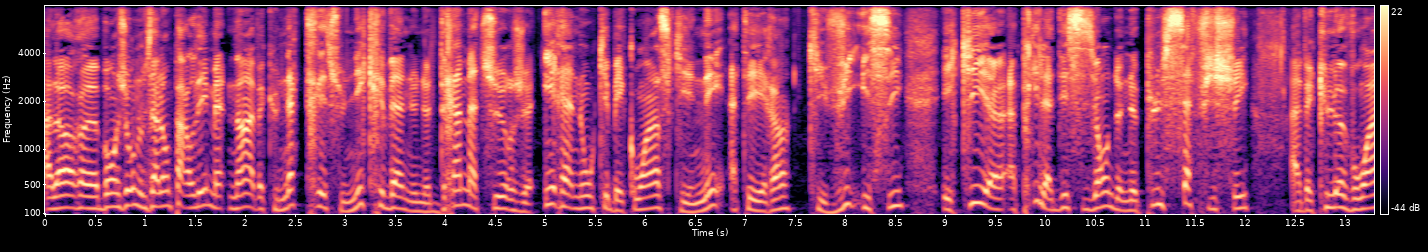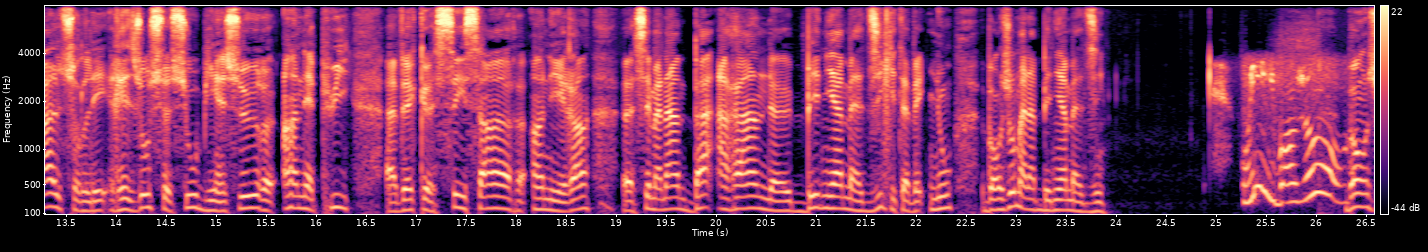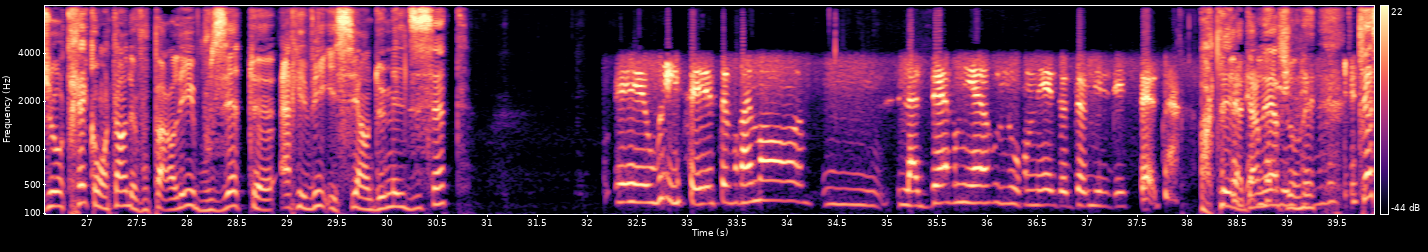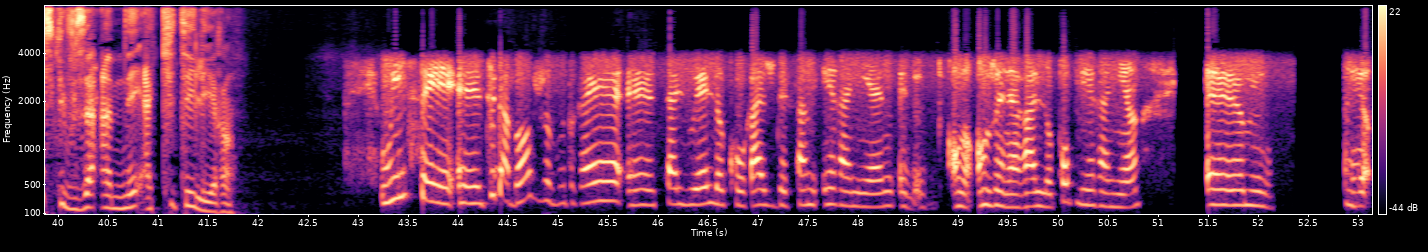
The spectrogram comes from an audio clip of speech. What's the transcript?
Alors, euh, bonjour, nous allons parler maintenant avec une actrice, une écrivaine, une dramaturge irano-québécoise qui est née à Téhéran, qui vit ici et qui euh, a pris la décision de ne plus s'afficher avec le voile sur les réseaux sociaux, bien sûr, en appui avec euh, ses sœurs en Iran. C'est Madame Baharan Benyamadi qui est avec nous. Bonjour, Madame Benyamadi. Oui, bonjour. Bonjour, très content de vous parler. Vous êtes euh, arrivé ici en 2017? Et oui, c'est vraiment hum, la dernière journée de 2017. OK, la dernière journée. Qu'est-ce qui vous a amené à quitter l'Iran? Oui, c'est euh, tout d'abord, je voudrais euh, saluer le courage des femmes iraniennes, en, en, général le peuple iranien. Euh,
